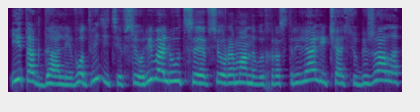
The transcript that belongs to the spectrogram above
и так далее. Вот видите, все, революция, все, Романовых расстреляли, часть убежала,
